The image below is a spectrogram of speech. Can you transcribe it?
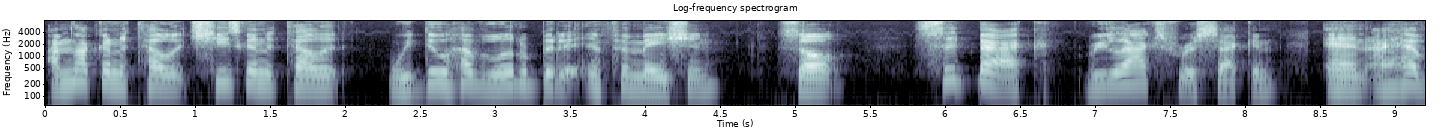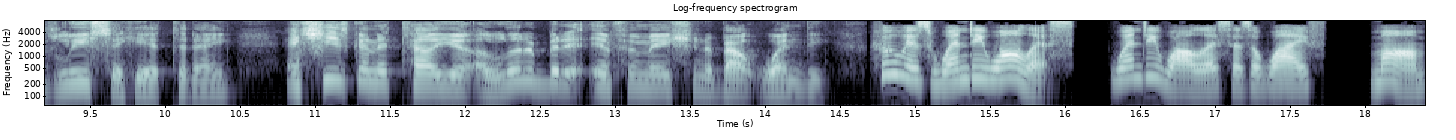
I'm not going to tell it. She's going to tell it. We do have a little bit of information. So sit back relax for a second. And I have Lisa here today, and she's going to tell you a little bit of information about Wendy. Who is Wendy Wallace? Wendy Wallace is a wife, mom,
